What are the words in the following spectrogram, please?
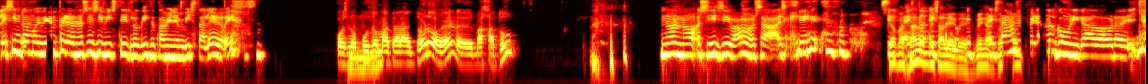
le sienta muy bien, pero no sé si visteis lo que hizo también en Vista Alegre. Pues no pudo No. matar al toro, a ver, eh, baja tú. No, no, sí, sí, vamos, o sea, es que... Sí, ha pasado Vista estamos- Alegre? Venga, estamos esperando el comunicado ahora de ello.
